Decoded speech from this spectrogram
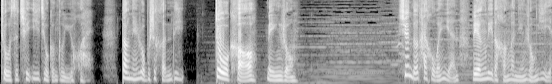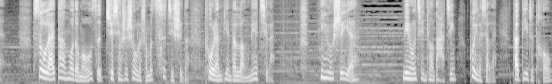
主子却依旧耿耿于怀。当年若不是恒帝，住口！宁荣。宣德太后闻言，凌厉的横了宁荣一眼，素来淡漠的眸子却像是受了什么刺激似的，突然变得冷冽起来。宁荣失言。宁荣见状大惊，跪了下来。他低着头，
